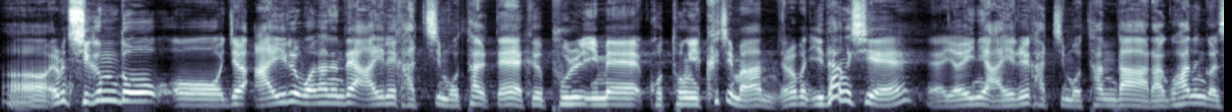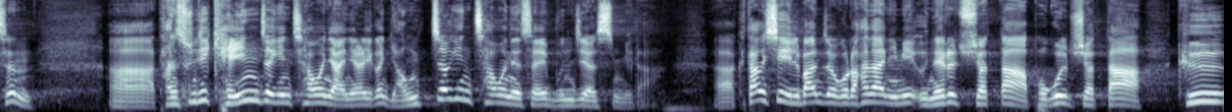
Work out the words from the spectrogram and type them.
어, 여러분 지금도 어, 이제 아이를 원하는데 아이를 갖지 못할 때 그 불임의 고통이 크지만 여러분 이 당시에 여인이 아이를 갖지 못한다라고 하는 것은 아, 단순히 개인적인 차원이 아니라 이건 영적인 차원에서의 문제였습니다. 아, 그 당시 일반적으로 하나님이 은혜를 주셨다, 복을 주셨다 그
